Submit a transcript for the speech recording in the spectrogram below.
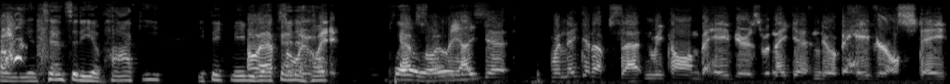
and the intensity of hockey you think maybe Oh, that kind of absolutely. helped play a role Absolutely. I get when they get upset, and we call them behaviors. When they get into a behavioral state,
